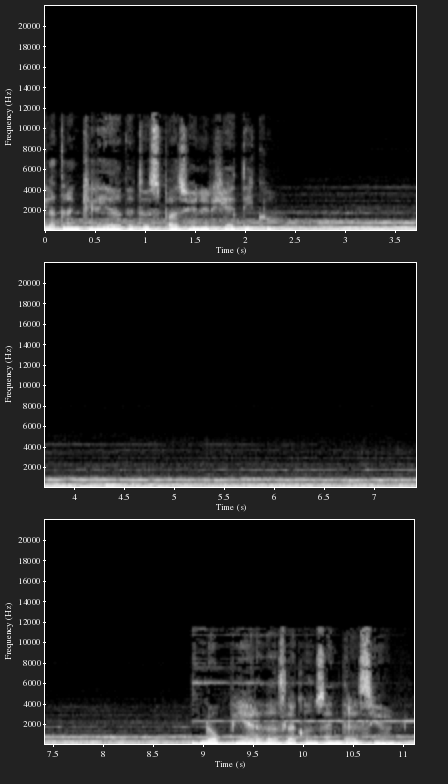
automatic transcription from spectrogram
La tranquilidad de tu espacio energético. No pierdas la concentración.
